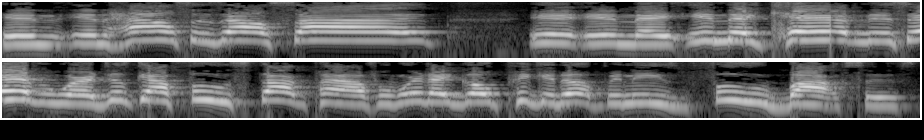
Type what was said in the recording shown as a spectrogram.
in, in houses outside, in, in their in they cabinets everywhere. Just got food stockpiled for where they go pick it up in these food boxes,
